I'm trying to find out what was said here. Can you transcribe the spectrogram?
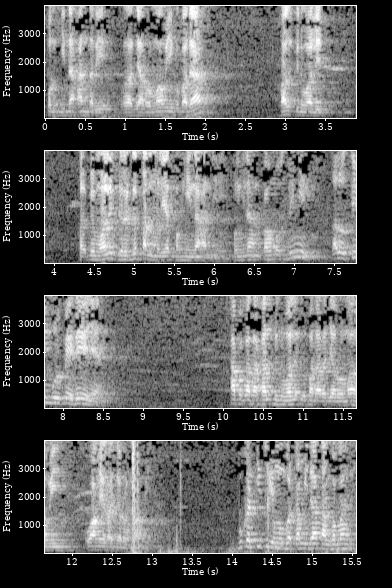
Penghinaan dari Raja Romawi kepada Khalid bin Walid. Khalid bin Walid gregetan melihat penghinaan ini, penghinaan kaum muslimin. Lalu timbul pedenya. Apa kata Khalid bin Walid kepada Raja Romawi? Wahai Raja Romawi, bukan itu yang membuat kami datang kemari.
